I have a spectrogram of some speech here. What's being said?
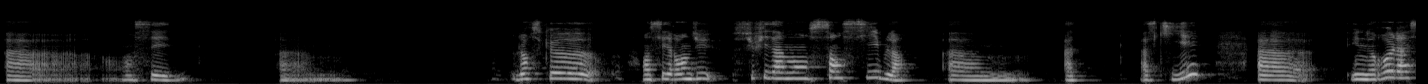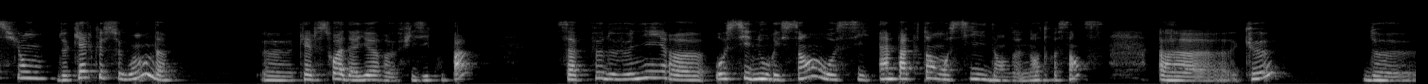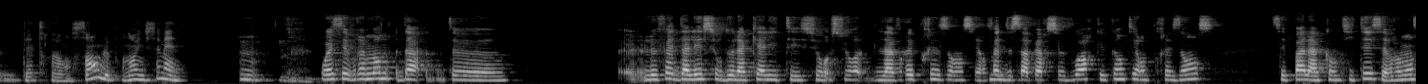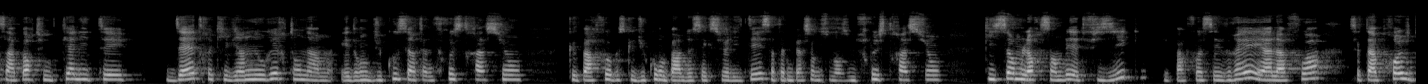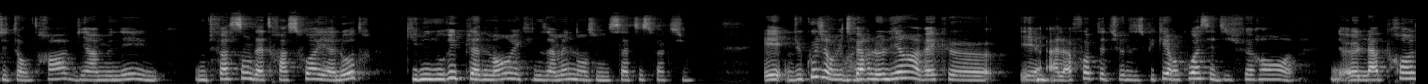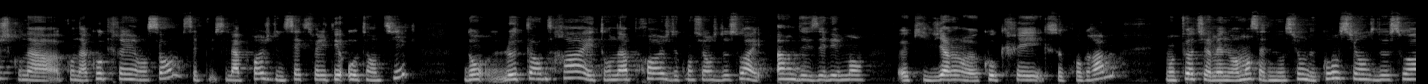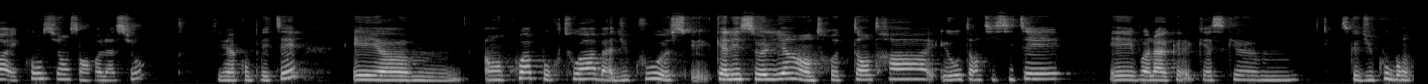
on s'est lorsque on s'est rendu suffisamment sensible euh, à, ce qui est, euh, une relation de quelques secondes, euh, qu'elle soit d'ailleurs physique ou pas, ça peut devenir aussi nourrissant, aussi impactant aussi dans un autre sens que d'être ensemble pendant une semaine. Ouais, c'est vraiment de le fait d'aller sur de la qualité, sur, sur la vraie présence, et en fait de s'apercevoir que quand tu es en présence, c'est pas la quantité, c'est vraiment ça apporte une qualité d'être qui vient nourrir ton âme. Et donc du coup, certaines frustrations que parfois, parce que du coup on parle de sexualité, certaines personnes sont dans une frustration qui semble leur sembler être physique, et parfois c'est vrai, et à la fois cette approche du tantra vient amener une, une façon d'être à soi et à l'autre qui nous nourrit pleinement et qui nous amène dans une satisfaction. Et du coup, j'ai envie de faire le lien avec, euh, et mm. à la fois, peut-être tu vas nous expliquer en quoi c'est différent euh, l'approche qu'on a, qu'on a co-créée ensemble, c'est l'approche d'une sexualité authentique. Donc, le tantra et ton approche de conscience de soi est un des éléments euh, qui vient co-créer ce programme. Donc, toi, tu amènes vraiment cette notion de conscience de soi et conscience en relation qui vient compléter. Et euh, en quoi pour toi, bah, du coup, euh, quel est ce lien entre tantra et authenticité? Et voilà, qu'est-ce que... Parce que du coup, bon,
